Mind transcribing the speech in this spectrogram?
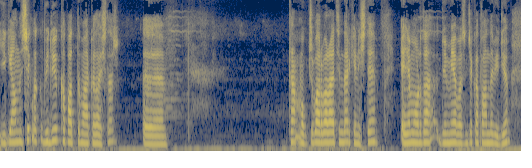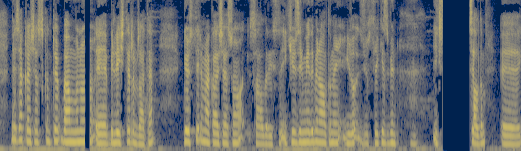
yanlışlıkla videoyu kapattım arkadaşlar. Ee, tam okçu barbar item derken işte elim orada düğmeye basınca kapandı video. Neyse arkadaşlar sıkıntı yok. Ben bunu e, birleştiririm zaten. Göstereyim arkadaşlar son saldırıyı size. 227 bin altına 108 bin x aldım. E,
